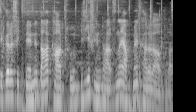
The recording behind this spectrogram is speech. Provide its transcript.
Ve grafiklerini daha cartoon, çizgi film tarzında yapmaya karar aldılar.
